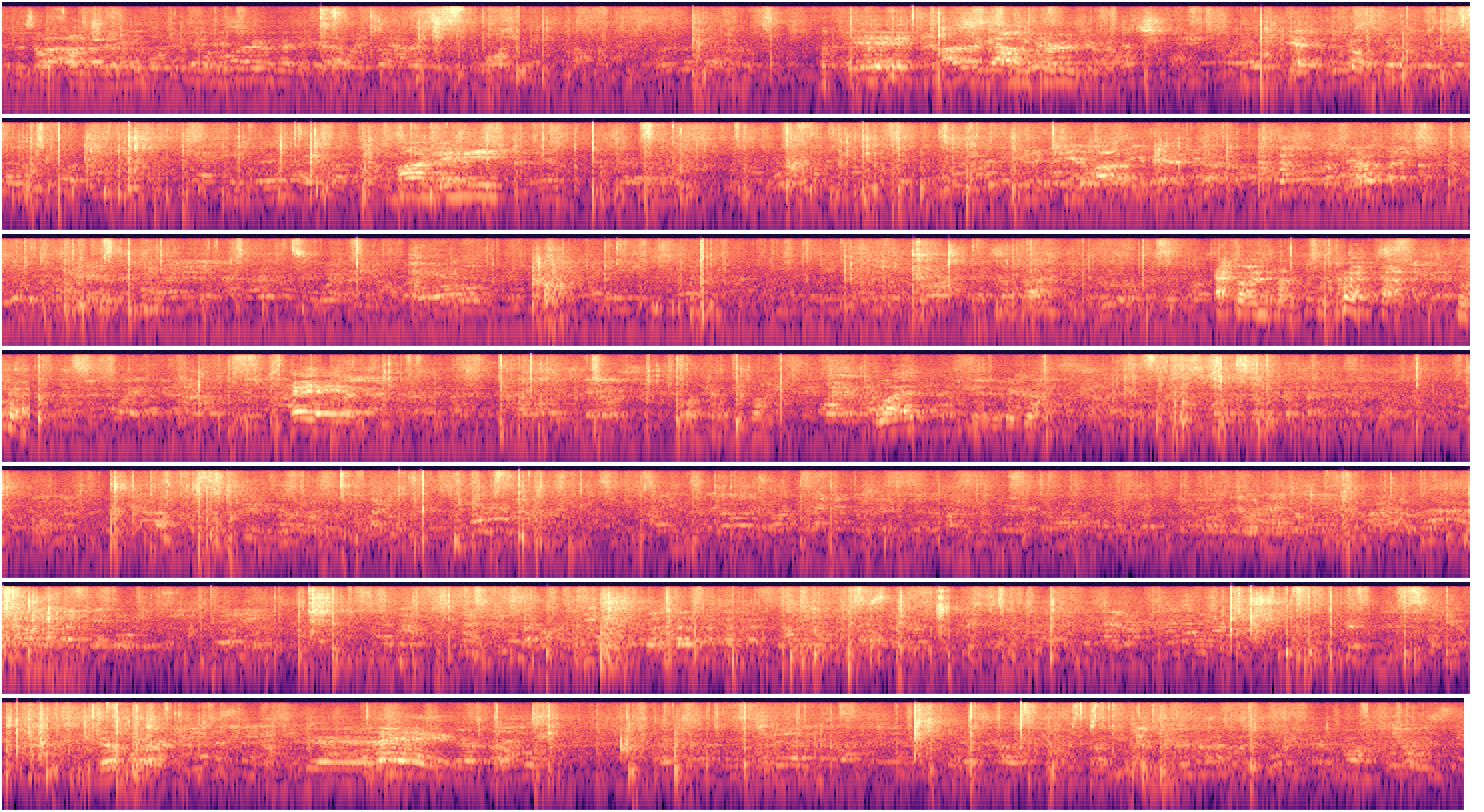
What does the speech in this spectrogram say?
It's all fun sharing in the morning. I'll encourage you. Come on, Vinny. Hey. What?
